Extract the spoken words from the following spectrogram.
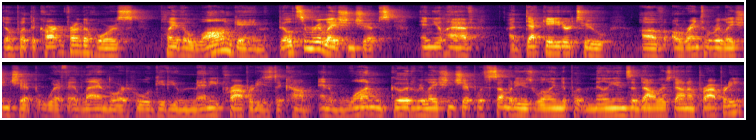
Don't put the cart in front of the horse. Play the long game, build some relationships, and you'll have a decade or two of a rental relationship with a landlord who will give you many properties to come. And one good relationship with somebody who's willing to put millions of dollars down on property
